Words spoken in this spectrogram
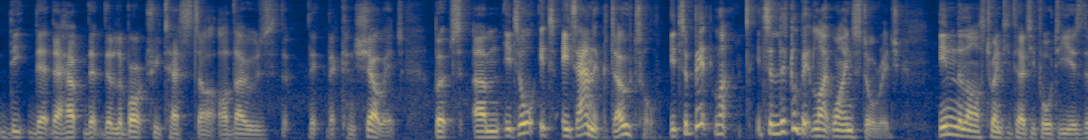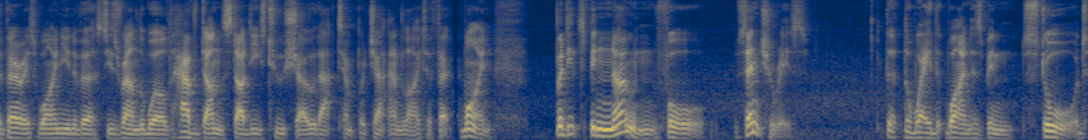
the the, the, the laboratory tests are, are those that, that, that can show it. But um, it's all it's it's anecdotal. It's a bit like it's a little bit like wine storage in the last 20, 30, 40 years, the various wine universities around the world have done studies to show that temperature and light affect wine. But it's been known for centuries that the way that wine has been stored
